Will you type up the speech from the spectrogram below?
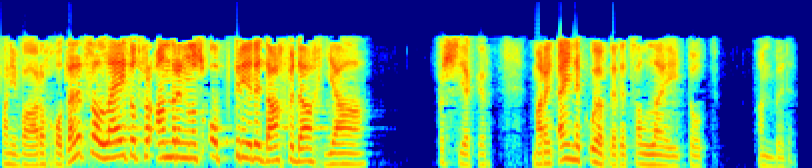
van die ware God. Laat dit sal lei tot verandering in ons optrede dag vir dag, ja, verseker, maar uiteindelik ook dat dit sal lei tot aanbidding.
